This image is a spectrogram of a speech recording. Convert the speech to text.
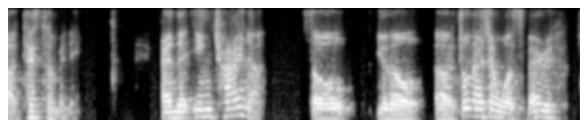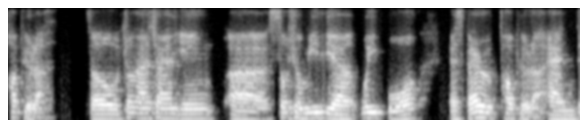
Uh, testimony, and in China, so you know, Zhong Nanshan was very popular. So Zhong Nanshan in social media, Weibo is very popular, and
